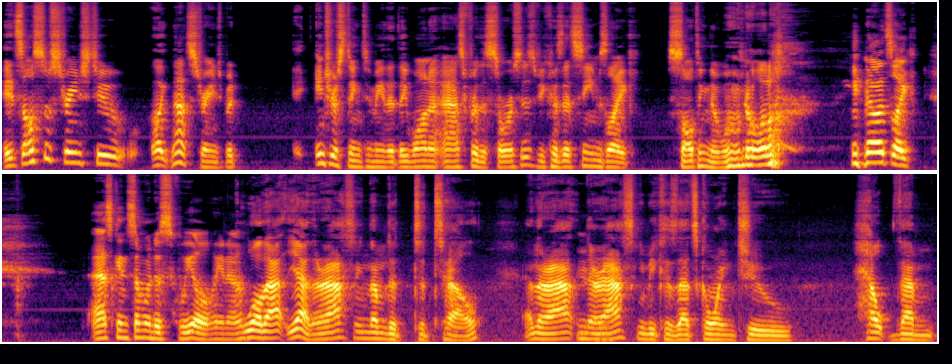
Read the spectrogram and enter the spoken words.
It's also strange to like not strange, but interesting to me that they want to ask for the sources because it seems like salting the wound a little. you know, it's like asking someone to squeal. You know, Well, that yeah, they're asking them to, to tell, and they're a- they're Mhm. asking because that's going to help them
